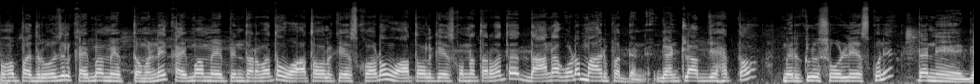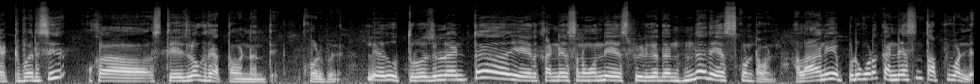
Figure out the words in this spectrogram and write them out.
ఒక పది రోజులు కైమా మేపుతామండి. కైమా మేపిన తర్వాత వాతవలకు వేసుకోవడం వాతవలకు వేసుకున్న తర్వాత దానా కూడా మారిపోద్దండి. గంటలు ఆఫ్ చేస్తాం మెరుకులు సోళ్ళు వేసుకుని దాన్ని గట్టిపరిచి ఒక స్టేజ్లోకి తెస్తామండి అంతే కోడిపిని. లేదు ఉత్తి రోజుల్లో అంటే ఏది కండిషన్ ఉంది ఏ స్పీడ్గా దంతుంది అది వేసుకుంటామండి. అలా అని ఎప్పుడు కూడా కండిషన్ తప్పవండి.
